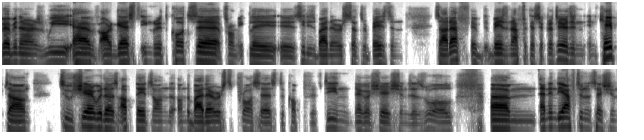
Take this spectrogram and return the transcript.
webinars, we have our guest Ingrid Coetzee from ICLEI uh, Cities Biodiversity Center based in South Af based in Africa Secretariat in, in Cape Town to share with us updates on the, on the biodiversity process, the COP15 negotiations as well. Um, and in the afternoon session,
